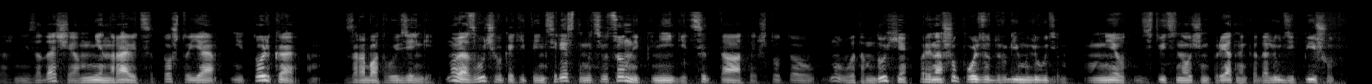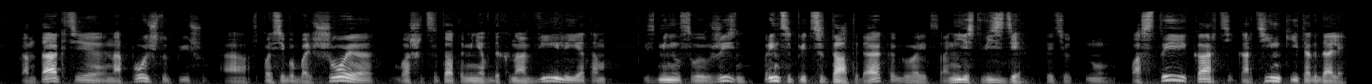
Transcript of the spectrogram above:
даже не задача, а мне нравится то, что я не только там, зарабатываю деньги. Ну и озвучиваю какие-то интересные мотивационные книги, цитаты, что-то ну, в этом духе. Приношу пользу другим людям. Мне вот действительно очень приятно, когда люди пишут ВКонтакте, на почту пишут. А, спасибо большое, ваши цитаты меня вдохновили, я там изменил свою жизнь. В принципе, цитаты, да, как говорится, они есть везде. Вот эти вот, ну, посты, карти, картинки и так далее.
